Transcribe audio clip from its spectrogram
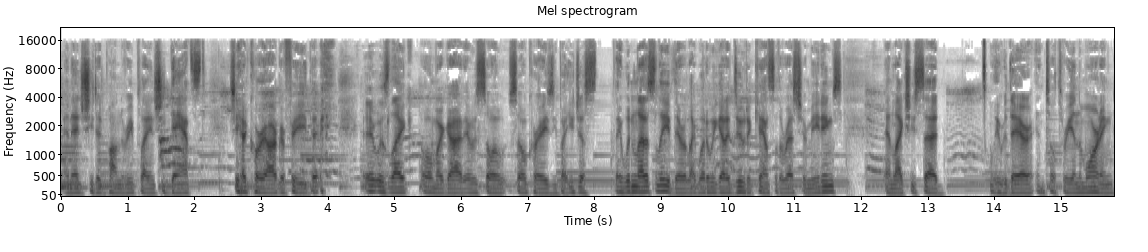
And then she did Pon de Replay and she danced. She had choreography that it was like, oh my God, it was so, so crazy. But you just, they wouldn't let us leave. They were like, what do we got to do to cancel the rest of your meetings? And like she said, we were there until three in the morning.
